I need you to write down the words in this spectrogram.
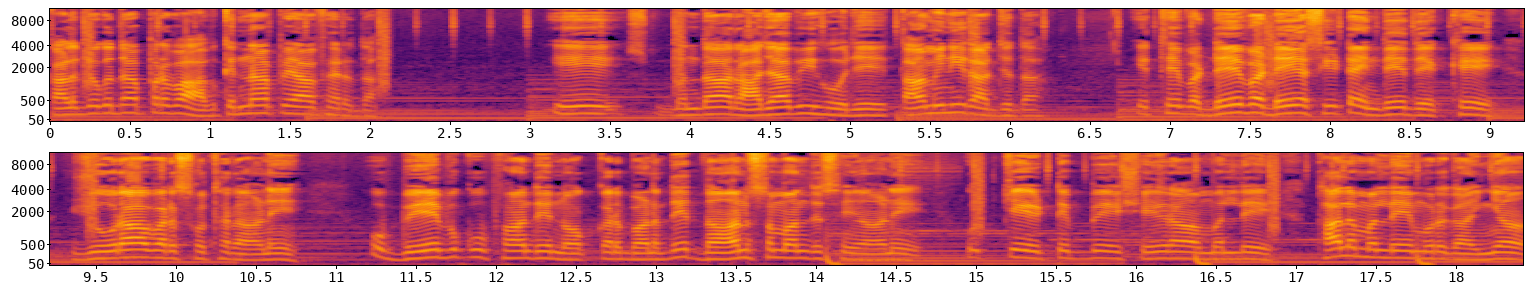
ਕਲਯੁਗ ਦਾ ਪ੍ਰਭਾਵ ਕਿੰਨਾ ਪਿਆ ਫਿਰਦਾ। ਇਹ ਬੰਦਾ ਰਾਜਾ ਵੀ ਹੋ ਜੇ, ਤਾਂ ਵੀ ਨਹੀਂ ਰੱਜਦਾ। ਇੱਥੇ ਵੱਡੇ ਵੱਡੇ ਅਸੀਂ ਢੈਂਦੇ ਦੇਖੇ ਜੋਰਾਵਰ ਸੁਥਰਾਣੇ। ਉਹ ਬੇਵਕੂਫਾਂ ਦੇ ਨੌਕਰ ਬਣਦੇ, ਦਾਨ ਸੰਬੰਧ ਸਿਆਣੇ। ਉੱਚੇ ਟਿੱਬੇ, ਸ਼ੇਰਾਂ ਮੱਲੇ, ਥਲ ਮੱਲੇ ਮੁਰਗਾਈਆਂ।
